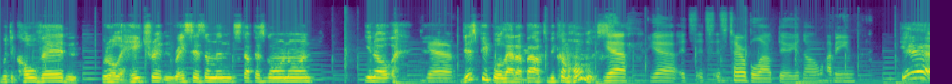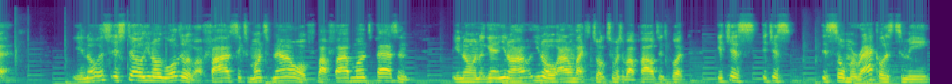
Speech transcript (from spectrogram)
with the COVID and with all the hatred and racism and stuff that's going on, you know, yeah, there's people that are about to become homeless. Yeah, yeah, it's it's it's terrible out there. You know, I mean, yeah, you know, it's it's still you know, what about five six months now, or about five months past, and you know, and again, you know, I, you know, I don't like to talk too much about politics, but it just it just is so miraculous to me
